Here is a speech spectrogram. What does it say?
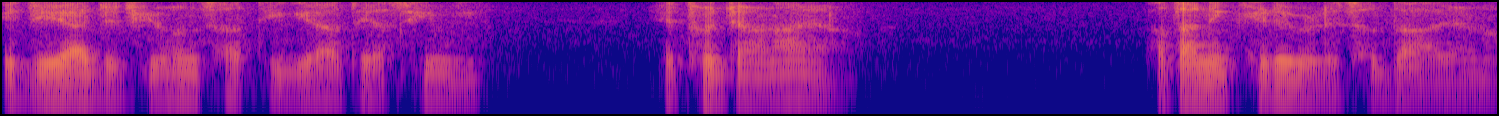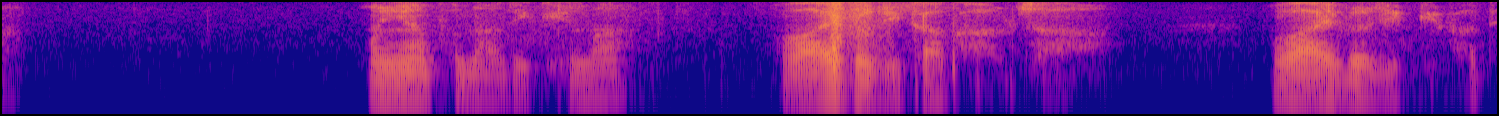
ਕਿ ਜੇ ਅੱਜ ਜੀਵਨ ਸਾਥੀ ਗਿਆ ਤੇ ਅਸੀਂ ਵੀ ਇੱਥੋਂ ਜਾਣਾ ਆ। ਪਤਾ ਨਹੀਂ ਕਿਹੜੇ ਵੇਲੇ ਸੱਦਾ ਆ ਜਾਣਾ। ਹੋਈਆਂ ਪੁਨਾ ਦੀ ਖਿਮਾ। ਵਾਹਿਗੁਰੂ ਜੀ ਕਾ ਖਾਲਸਾ। ਵਾਹਿਗੁਰੂ ਜੀ ਕੀ ਫਤਿਹ।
